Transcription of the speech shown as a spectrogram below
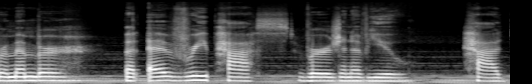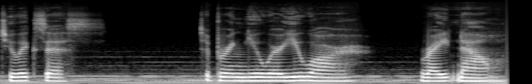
Remember that every past version of you had to exist to bring you where you are right now.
